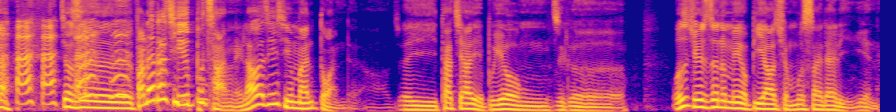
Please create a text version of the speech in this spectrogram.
就是反正它其实不长诶、然后这些其实蛮短的啊，所以大家也不用这个，我是觉得真的没有必要全部塞在里面了。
